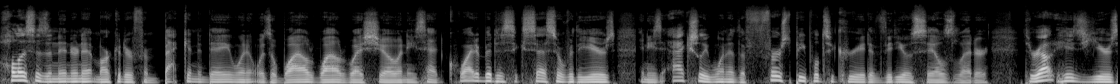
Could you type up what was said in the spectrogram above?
Hollis is an internet marketer from back in the day when it was a wild, wild west show, and he's had quite a bit of success over the years. And he's actually one of the first people to create a video sales letter. Throughout his years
